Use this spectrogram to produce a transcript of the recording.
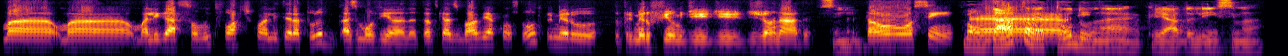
uma, uma, uma ligação muito forte com a literatura asimoviana. Tanto que Asimov é a consultor do primeiro, do primeiro filme de, de, de Jornada. Sim. Então, assim. Bom, é... Data é todo, né? Criado ali em cima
